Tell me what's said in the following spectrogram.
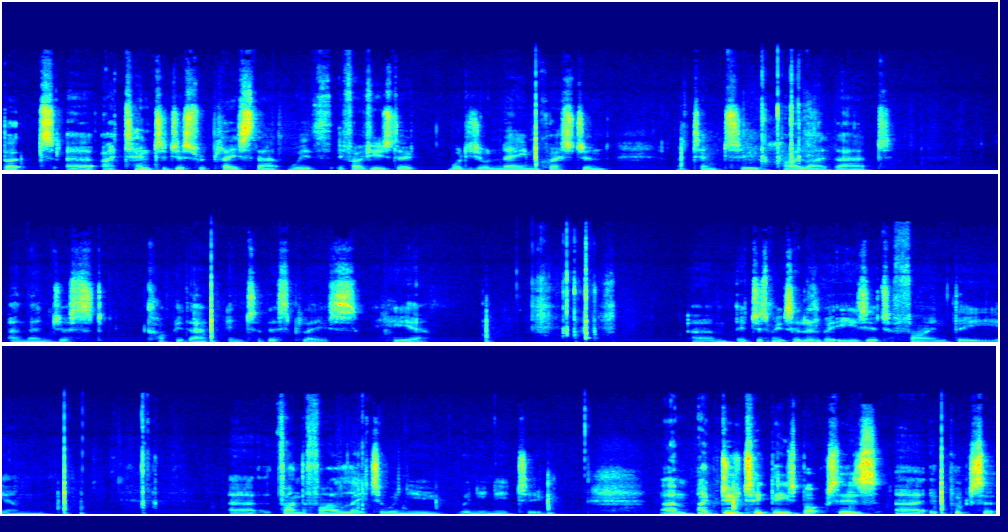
but uh, I tend to just replace that with, if I've used a what is your name question, I tend to highlight that and then just copy that into this place here. Um, it just makes it a little bit easier to find the um, uh, find the file later when you when you need to. Um, I do tick these boxes. Uh, it puts a,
